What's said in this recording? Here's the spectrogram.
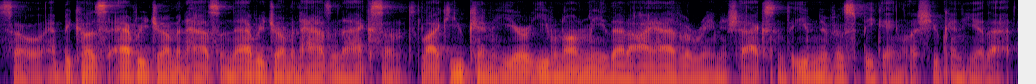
So, and because every German has, and every German has an accent, like you can hear even on me that I have a Rhenish accent, even if I speak English, you can hear that.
